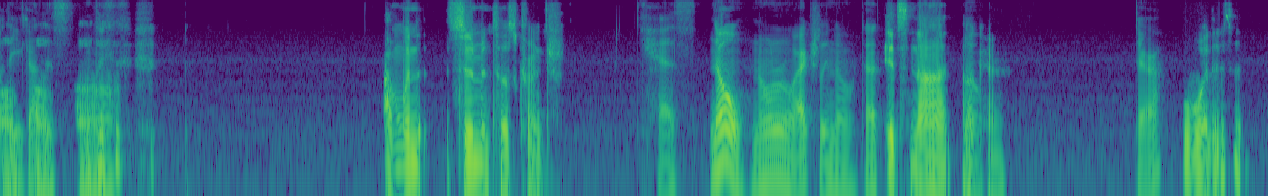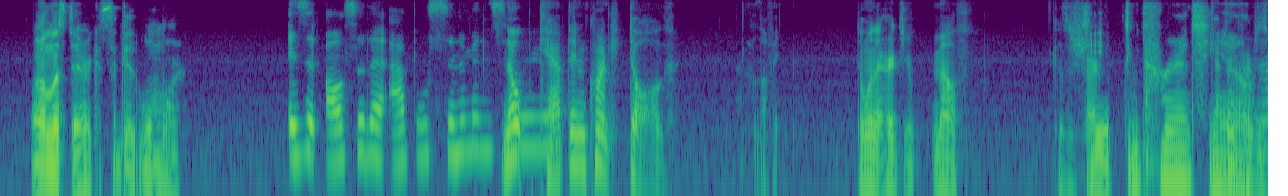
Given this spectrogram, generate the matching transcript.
I you got bum, this. uh, I'm gonna cinnamon toast crunch. Yes. No, no, no, no. Actually, no. That It's not No. okay. Dara. What is it? Or unless Dara gets to get one more. Is it also the apple cinnamon Nope. Captain Crunch Dog. I love it. The one that hurts your mouth because it's sharp. Captain Crunch, Captain yeah. Crunch is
